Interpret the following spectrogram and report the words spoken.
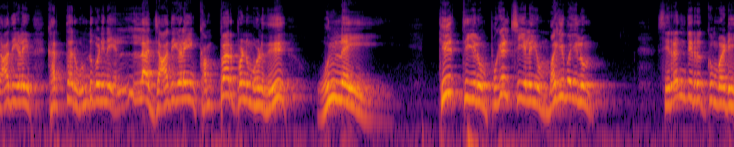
ஜாதிகளையும் கர்த்தர் உண்டு பண்ணின எல்லா ஜாதிகளையும் கம்பேர் பண்ணும் பொழுது உன்னை கீர்த்தியிலும் புகழ்ச்சியிலையும் மகிமையிலும் சிறந்திருக்கும்படி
